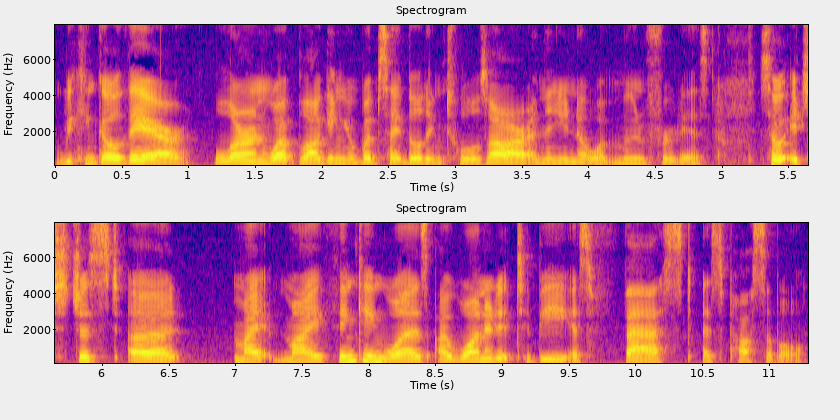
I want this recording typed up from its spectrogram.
we can go there, learn what blogging and website building tools are, and then you know what moonfruit is. So it's just uh, my my thinking was I wanted it to be as fast as possible.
